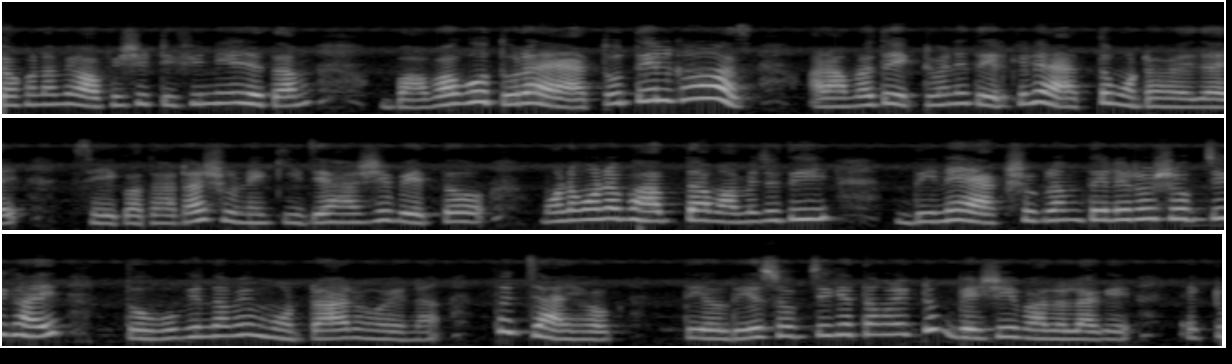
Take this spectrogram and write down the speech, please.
যখন আমি অফিসে টিফিন নিয়ে যেতাম, বাবা গো, তোরা এত তেল খাস? আর আমরা তো একটুখানি তেল খেলে এত মোটা হয়ে যায় সেই কথাটা শুনে কি যে হাসি পেত। মনে মনে ভাবতাম, আমি যদি দিনে একশো গ্রাম তেলেরও সবজি খাই, তবু কিন্তু আমি মোটা আর হয় না। তো যাই হোক তেল দিয়ে সবজি খেতে আমার একটু বেশি ভালো লাগে। একটু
